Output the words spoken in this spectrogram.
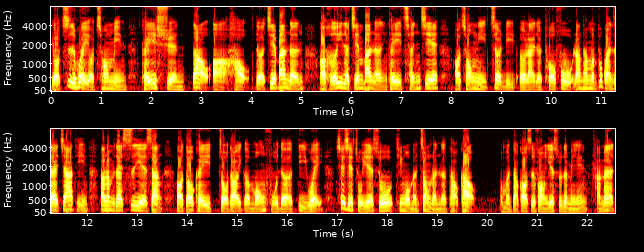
有智慧、有聪明，可以选到啊、好的接班人啊、合一的接班人，可以承接哦、从你这里而来的托付，让他们不管在家庭，让他们在事业上哦、都可以走到一个蒙福的地位。谢谢主耶稣，听我们众人的祷告。我们祷告是奉耶稣的名，阿门。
